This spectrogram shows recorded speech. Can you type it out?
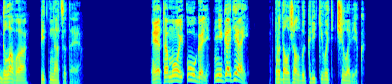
Глава пятнадцатая «Это мой уголь, негодяй!» Продолжал выкрикивать человек.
